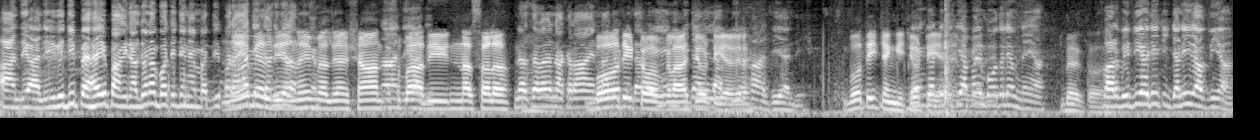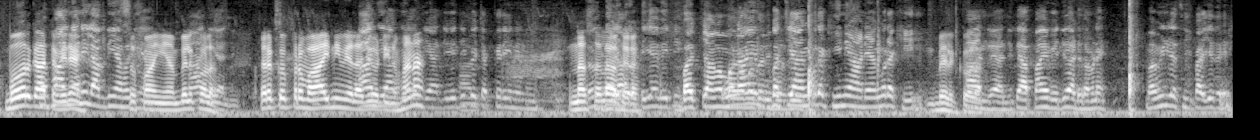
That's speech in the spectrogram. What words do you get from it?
ਹਾਂਜੀ ਹਾਂਜੀ ਵੀਰ ਜੀ ਪੈਸੇ ਹੀ ਪਾ ਕੇ ਚੱਲ ਜਾਓ ਨਾ ਬਹੁਤੇ ਜਿੰਨੇ ਮਰਜ਼ੀ ਪਰ ਨਹੀਂ ਆਹ ਚੀਜ਼ਾਂ ਮਿਲਦੀਆਂ ਨਹੀਂ ਮਿਲਦੀਆਂ ਸ਼ਾਂਤ ਸੁਭਾਅ ਦੀ ਨਸਲ। ਨਸਲ ਨਖਰਾ ਬਹੁਤ ਹੀ class ਚੀਜ਼ਾਂ ਝੋਟੀ ਆ ਨਹੀਂ ਵੀਰੇ। ਹਾਂਜੀ ਹਾਂਜੀ। ਬਹੁਤ ਹੀ ਚੰਗੀ ਝੋਟੀ ਡੰਗਰ ਜੀ ਹੈ ਆਪਾਂ ਹੀ ਬਹੁਤ ਲਿਆਉਂਦੇ ਆ ਬਿਲਕੁਲ। ਪਰ ਵੀਰ ਜੀ ਇਹ ਚੀਜ਼ਾਂ ਨਹੀਂ ਲੱਭਦੀਆਂ। ਬਹੁਤ ਘੱਟ ਵੀਰੇ ਨਹੀਂ। ਸਫਾਈਆਂ ਬਿਲਕੁਲ। ਤੇਰਾ ਕੋਈ ਪਰਵਾਹ ਹੀ ਨਹੀਂ ਵੇਲਾ ਝੋਟੀ ਨੂੰ ਹਨਾ? ਹਾਂਜੀ, ਹਾਂਜੀ ਵੀਰ ਜੀ ਕੋਈ ਚੱਕਰ ਹੀ ਨਹੀਂ ਨਸਲ ਆ ਫਿਰ। ਹੈ। ਬੱਚਿਆਂ ਨੂੰ ਨੇ ਬੱਚਿਆਂ ਵਾਂਗੂ ਰੱਖੀ ਨਿਆਣਿਆਂ ਵਾਂਗੂ ਰੱਖੀ। ਬਿਲਕੁਲ। ਹਾਂਜੀ ਹਾਂਜੀ ਤੇ ਆਪਾਂ ਇਹ ਵੀਡੀਓ ਤੁਹਾਡੇ ਸਾਹਮਣੇ ਮੰਮੀ ਦੀ ਰੱਸੀ ਪਾਈਏ ਤੇ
